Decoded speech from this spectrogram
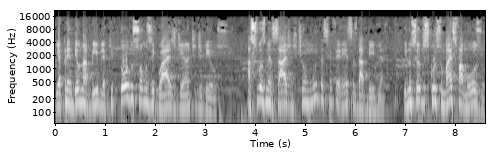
e aprendeu na Bíblia que todos somos iguais diante de Deus. As suas mensagens tinham muitas referências da Bíblia, e no seu discurso mais famoso,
